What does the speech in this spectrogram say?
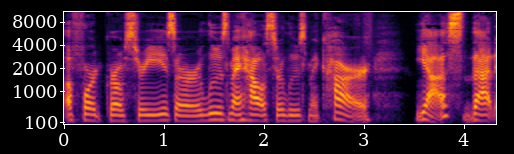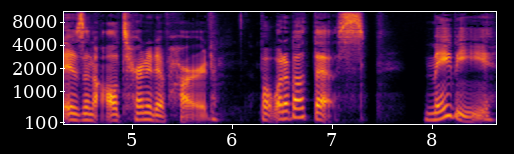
afford groceries or lose my house or lose my car. Yes, that is an alternative hard. But what about this? Maybe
